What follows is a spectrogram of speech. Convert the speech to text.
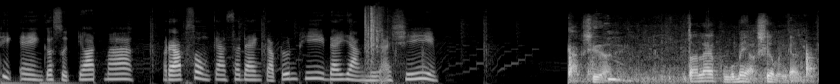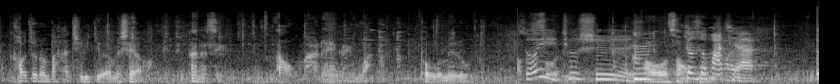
ทริกเองก็สุดยอดมาก รับส่งการแสดงกับรุ่นพี่ได้อย่างมืออาชีพ อยากเชื่อเลย ตอนแรกผมก็ไม่อยากเชื่อเหมือนกัน เขาจะโดนประหารชีวิตอยู่แล้วไม่ใช่หรอ นั่นน่ะสิ เอามาได้ไงวะ ผมก็ไม่รู้ 所以就是เขาสองคน 就是花钱，对，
